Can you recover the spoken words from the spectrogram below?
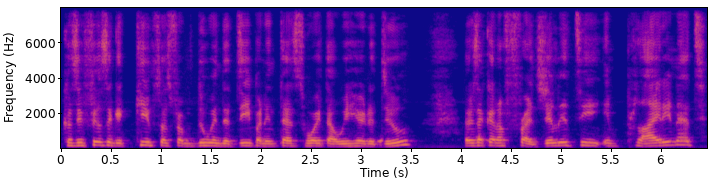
because it feels like it keeps us from doing the deep and intense work that we're here to do. There's a kind of fragility implied in it.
